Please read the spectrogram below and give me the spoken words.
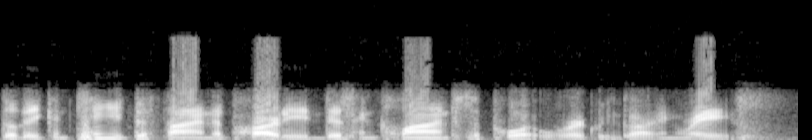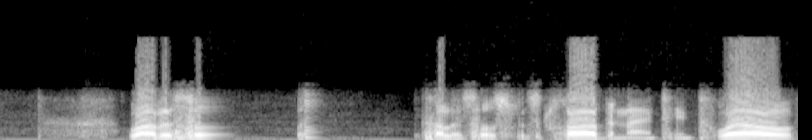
though they continued to find the party disinclined to support work regarding race. The Colored Socialist Club in 1912,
